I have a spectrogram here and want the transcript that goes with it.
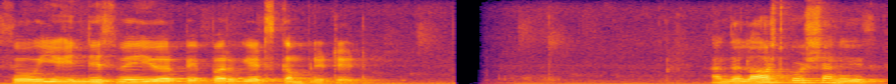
So you, in this way your paper gets completed. And the last question is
